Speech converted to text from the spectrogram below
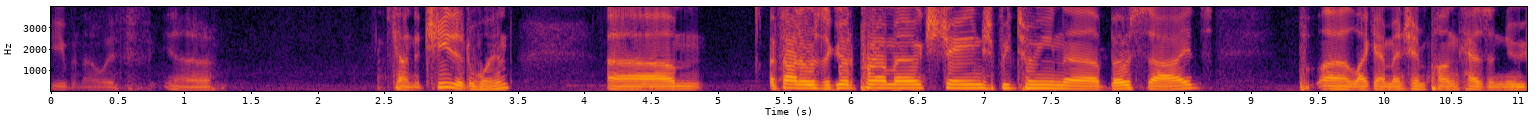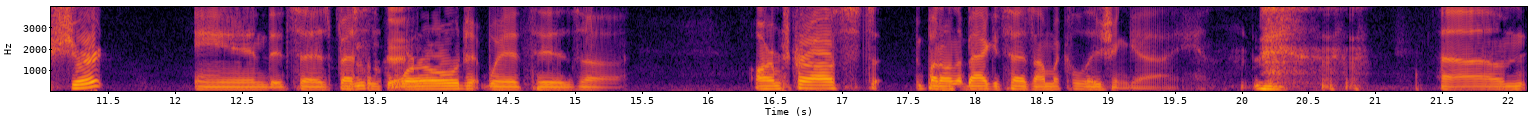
even though if uh, kind of cheated to win. Um, I thought it was a good promo exchange between uh, both sides. Uh, like I mentioned, Punk has a new shirt, and it says "Best Looks in the good. World" with his uh, arms crossed, but on the back it says "I'm a Collision guy." um,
